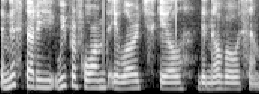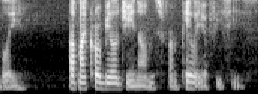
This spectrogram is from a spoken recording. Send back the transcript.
In this study, we performed a large scale de novo assembly of microbial genomes from paleofeces.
